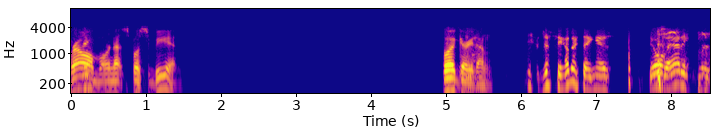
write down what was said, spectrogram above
realm thing, we're not supposed to be in. Go ahead, Gary Dunn. Just the other thing is, the old adage is,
